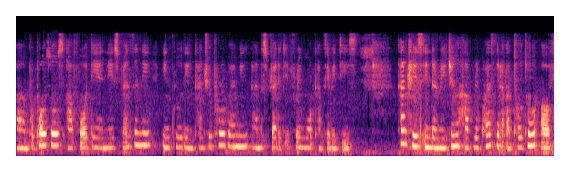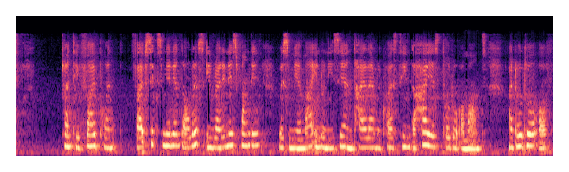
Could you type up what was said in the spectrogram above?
um, proposals are for DNA strengthening, including country programming and strategy framework activities. Countries in the region have requested a total of $25.56 million in readiness funding, with Myanmar, Indonesia, and Thailand requesting the highest total amount, a total of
